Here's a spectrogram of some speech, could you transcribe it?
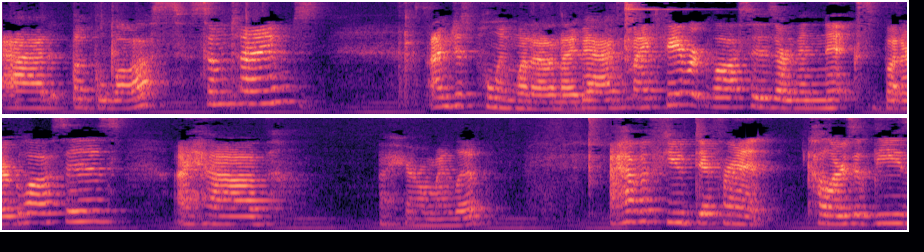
add a gloss sometimes. I'm just pulling one out of my bag. My favorite glosses are the NYX Butter Glosses. I have a hair on my lip. I have a few different colors of these.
